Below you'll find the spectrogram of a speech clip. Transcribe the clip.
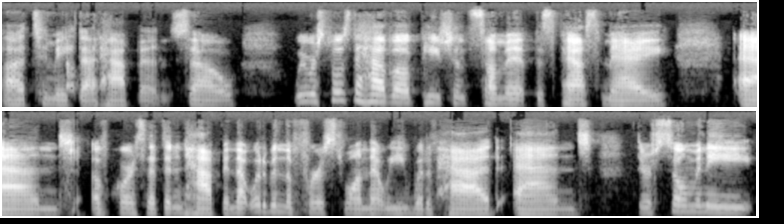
Uh, to make that happen. So we were supposed to have a patient summit this past May, and of course that didn't happen. That would have been the first one that we would have had, and there's so many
